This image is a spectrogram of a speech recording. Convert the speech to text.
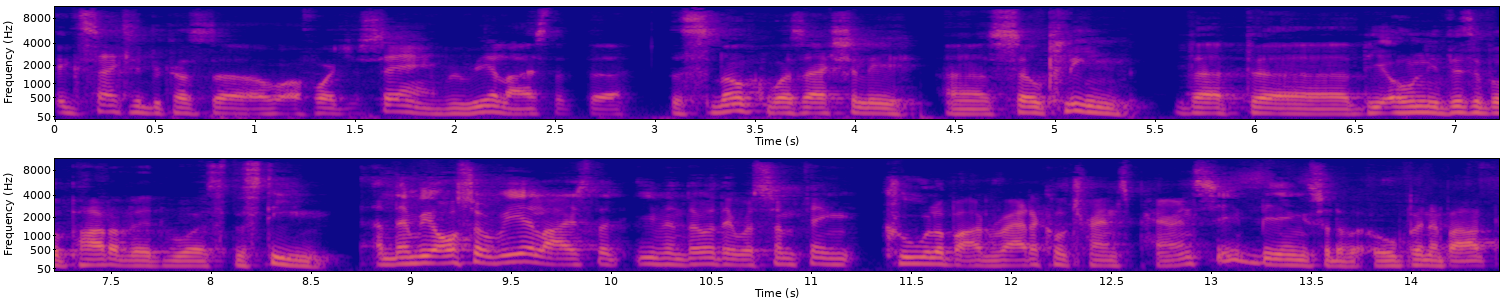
exactly because uh, of what you're saying. We realized that the, the smoke was actually uh, so clean that uh, the only visible part of it was the steam. And then we also realized that even though there was something cool about radical transparency, being sort of open about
